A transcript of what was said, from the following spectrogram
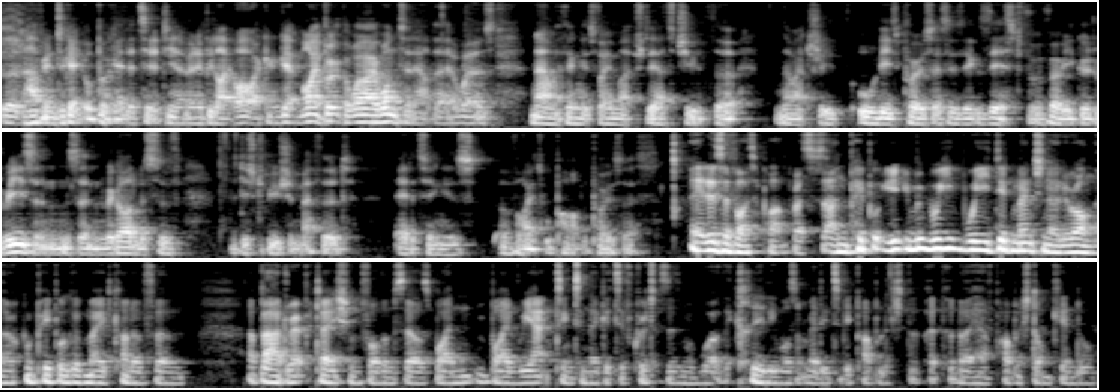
having to get your book edited, you know, and it'd be like, oh, I can get my book the way I want it out there. Whereas now I think it's very much the attitude that no, actually, all these processes exist for very good reasons, and regardless of the distribution method, editing is a vital part of the process. It is a vital part of the process, and people. We we did mention earlier on there are people who've made kind of um, a bad reputation for themselves by by reacting to negative criticism of work that clearly wasn't ready to be published that, that they have published on Kindle.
